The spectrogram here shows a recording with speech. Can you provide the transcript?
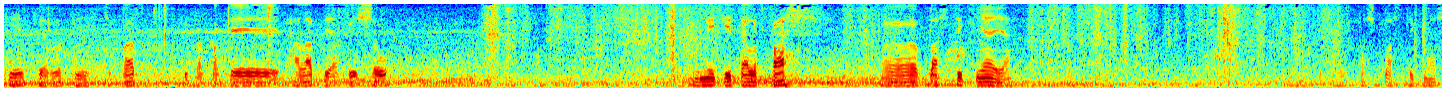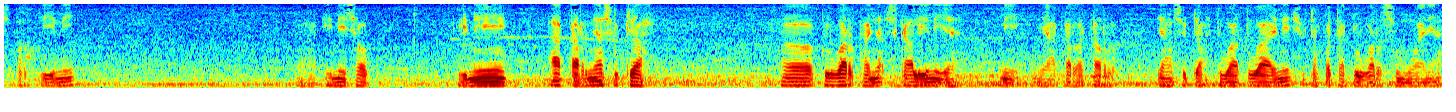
Oke biar lebih cepat kita pakai alat ya peso ini kita lepas eh, plastiknya ya plastiknya seperti ini. Nah, ini sob. Ini akarnya sudah uh, keluar banyak sekali ini ya. Nih ini akar-akar yang sudah tua-tua ini sudah pada keluar semuanya.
